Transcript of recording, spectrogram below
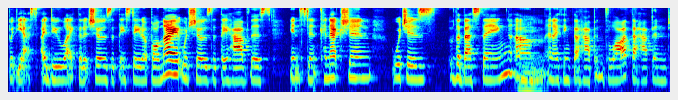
but yes, I do like that it shows that they stayed up all night, which shows that they have this instant connection, which is the best thing. Um, and I think that happens a lot. That happened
